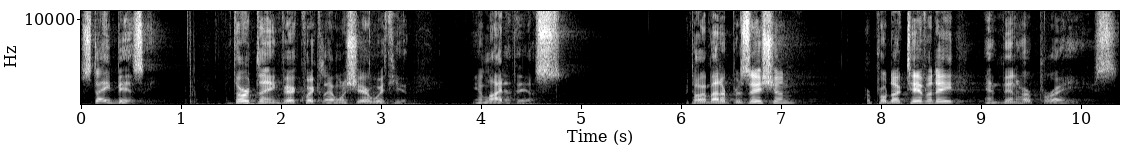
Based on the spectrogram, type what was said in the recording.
Stay busy. Third thing, very quickly, I want to share with you in light of this. We're talking about her position, her productivity, and then her praise.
